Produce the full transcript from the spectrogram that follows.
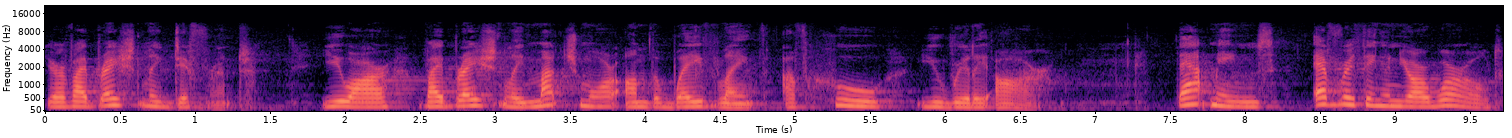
You're vibrationally different you are vibrationally much more on the wavelength of who you really are. That means everything in your world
